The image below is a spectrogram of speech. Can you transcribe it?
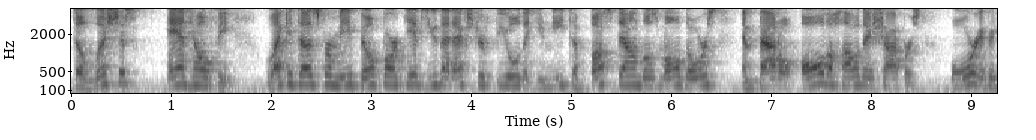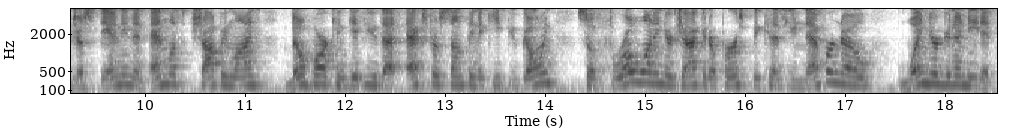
delicious and healthy. Like it does for me, Built Bar gives you that extra fuel that you need to bust down those mall doors and battle all the holiday shoppers. Or if you're just standing in endless shopping lines, Built Bar can give you that extra something to keep you going. So throw one in your jacket or purse because you never know when you're going to need it.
